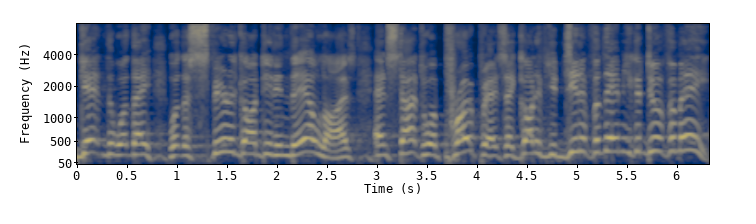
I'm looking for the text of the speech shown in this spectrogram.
Get the, what, they, what the Spirit of God did in their lives and start to appropriate. Say, God, if you did it for them, you can do it for me.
